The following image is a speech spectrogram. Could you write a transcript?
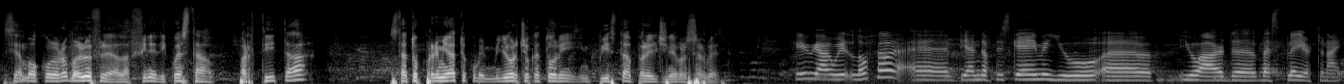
Siamo con Roman Löffler alla fine di questa partita, è stato premiato come miglior giocatore in pista per il Ginevra Servette. Here we are with Lofa. At the end of this game, you uh, you are the best player tonight.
